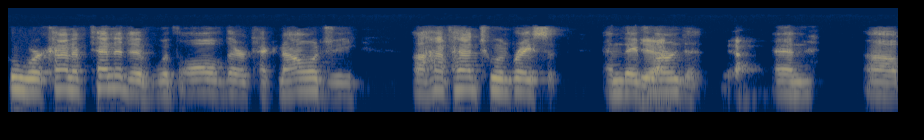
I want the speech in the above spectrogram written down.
who were kind of tentative with all of their technology uh, have had to embrace it, and they've Yeah. learned it. Yeah. And uh,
